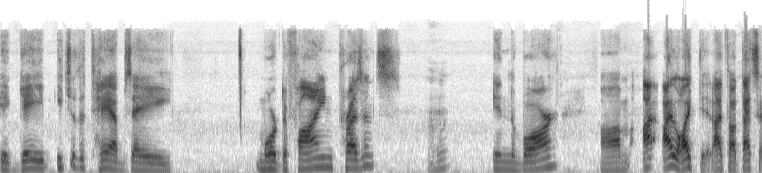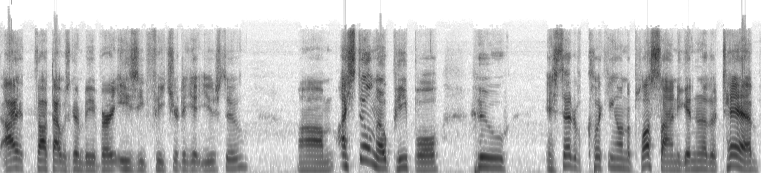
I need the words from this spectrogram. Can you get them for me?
it gave each of the tabs a more defined presence in the bar. Um, I, I liked it. I thought that's I thought that was going to be a very easy feature to get used to. Um, I still know people who, instead of clicking on the plus sign to get another tab,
